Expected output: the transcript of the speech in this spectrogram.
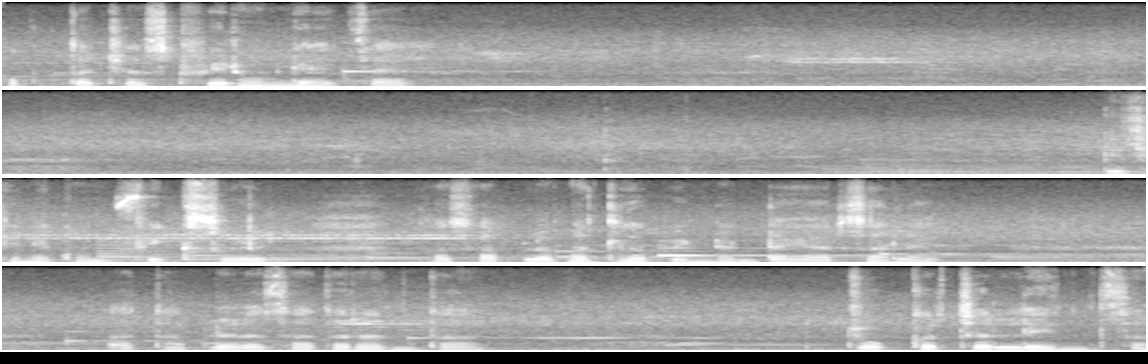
फक्त जस्ट फिरवून घ्यायचं आहे. की जेणेकरून फिक्स होईल. असं आपलं मधलं पेंडंट तयार झालं आहे आता आपल्याला साधारणतः चोकरच्या लेंथचा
